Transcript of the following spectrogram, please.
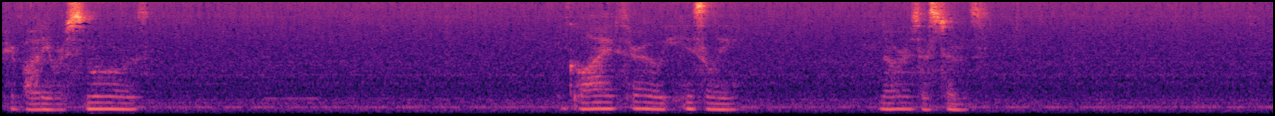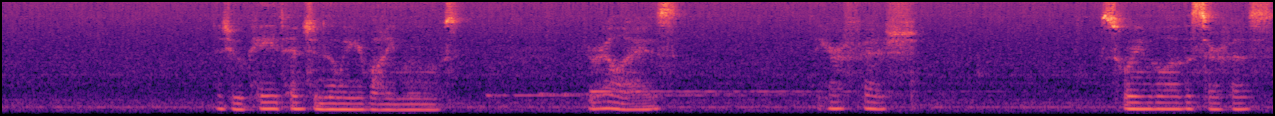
If your body were smooth. Glide through easily, no resistance. As you pay attention to the way your body moves, you realize that you're a fish swimming below the surface.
